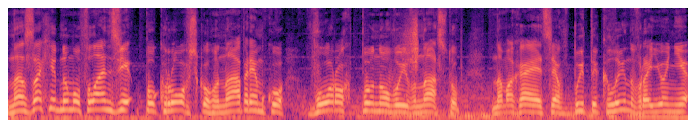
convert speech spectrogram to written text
На західному фланзі Покровського напрямку ворог поновив наступ. Намагається вбити клин в районі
